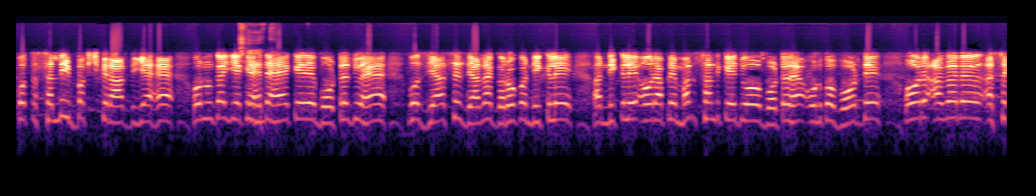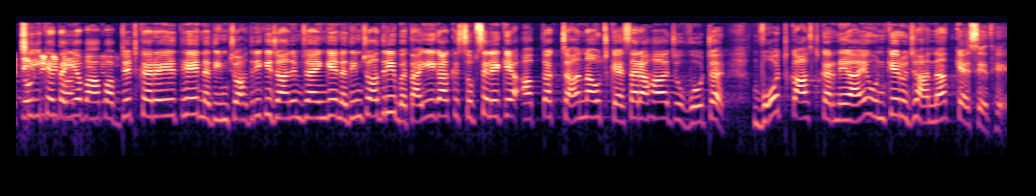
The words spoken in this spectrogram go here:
को तसली बख्श करार दिया है। और उनका ये कहना है कि वोटर जो है वो ज़्यादा से ज़्यादा घरों को निकले निकले और अपने मनपसंद के जो वोटर है उनको वोट दे। और अगर सिक्योरिटी तैयब आप अपडेट कर रहे थे नदीम चौधरी की जानब जाएँगे। नदीम चौधरी बताइएगा कि सुबह से लेकर अब तक टर्न आउट कैसा रहा? जो वोटर वोट कास्ट करने आए उनके के रुझान कैसे थे?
